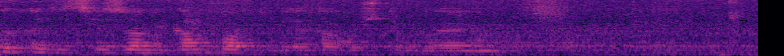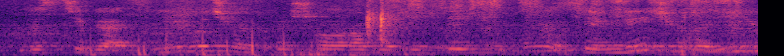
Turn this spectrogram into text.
выходить из зоны комфорта для того, чтобы достигать? Либо человек пришел работать в 10-7 вечера и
